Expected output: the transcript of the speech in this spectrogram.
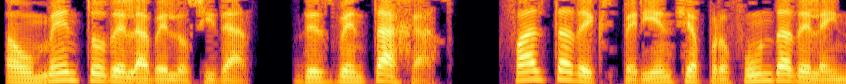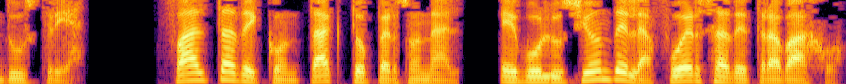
Aumento de la velocidad. Desventajas. Falta de experiencia profunda de la industria. Falta de contacto personal. Evolución de la fuerza de trabajo.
